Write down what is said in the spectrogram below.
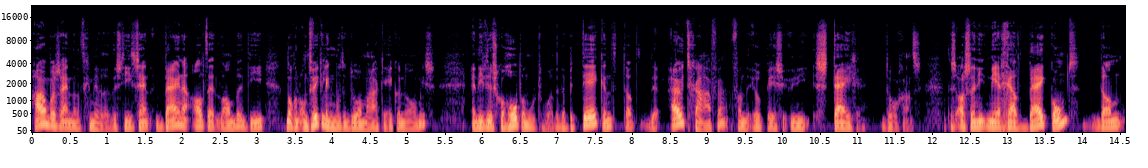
armer zijn dan het gemiddelde. Dus die zijn bijna altijd landen die nog een ontwikkeling moeten doormaken economisch. En die dus geholpen moeten worden. Dat betekent dat de uitgaven van de Europese Unie stijgen doorgaans. Dus als er niet meer geld bij komt, dan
